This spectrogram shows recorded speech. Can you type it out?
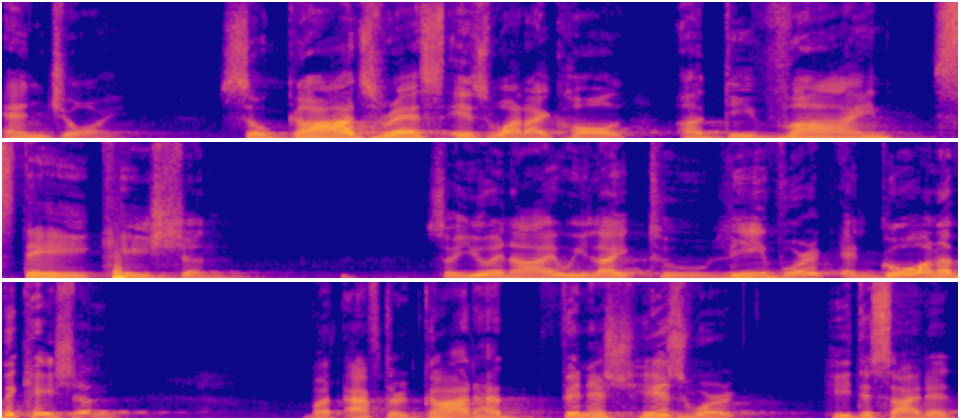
enjoy. So God's rest is what I call a divine staycation. So you and I, we like to leave work and go on a vacation. But after God had finished his work, he decided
